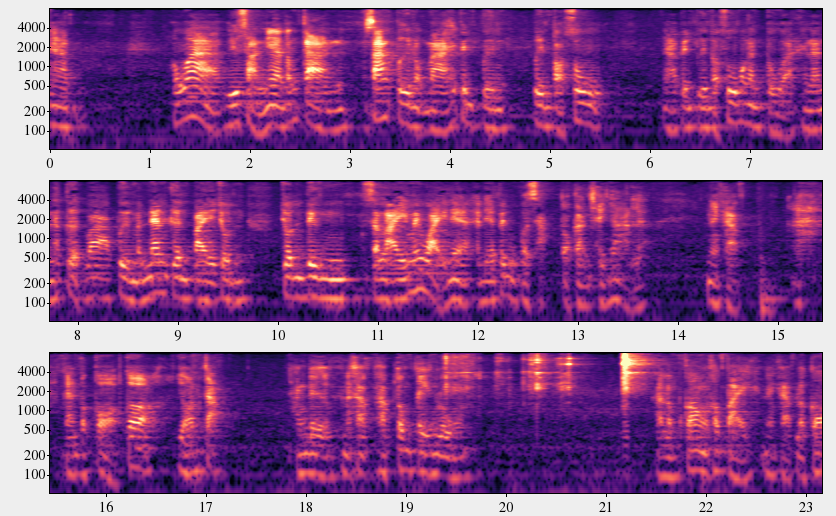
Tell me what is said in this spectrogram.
นะครับ ราะว่าวิลสันเนี่ยต้องการสร้างปืนออกมาให้เป็นปืนปืนต่อสู้นะเป็นปืนต่อสู้ป้องกันตัวฉะนั้นถ้าเกิดว่าปืนมันแน่นเกินไปจนจนดึงสไลด์ไม่ไหวเนี่ยอันนี้เป็นอุปสรรคต่อการใช้งานแล้วนะครับการประกอบก็ย้อนกลับทางเดิมนะครับพับตรงเตงลงเอาลำกล้องเข้าไปนะครับ แล้วก็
